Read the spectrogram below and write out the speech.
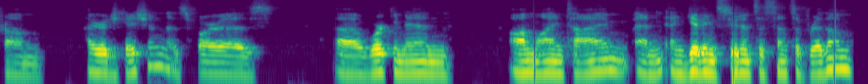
from higher education as far as uh, working in online time and, and giving students a sense of rhythm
